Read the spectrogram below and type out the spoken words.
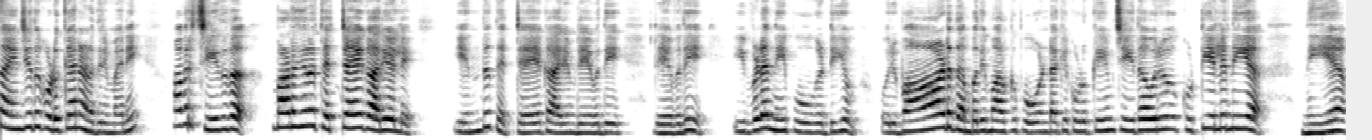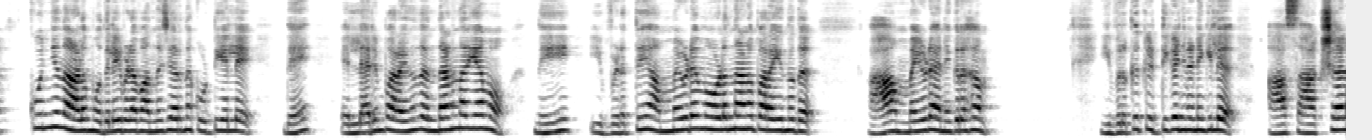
സൈൻ ചെയ്ത് കൊടുക്കാനാണ് തിരുമേനി? അവർ ചെയ്തത് വളരെ തെറ്റായ കാര്യമല്ലേ? എന്ത് തെറ്റായ കാര്യം രേവതി? രേവതി ഇവിടെ നീ പൂകെട്ടിയും ഒരുപാട് ദമ്പതിമാർക്ക് പൂവുണ്ടാക്കി കൊടുക്കുകയും ചെയ്ത ഒരു കുട്ടിയല്ലേ നീയ? നീയ കുഞ്ഞുനാൾ മുതലേ ഇവിടെ വന്നു ചേർന്ന കുട്ടിയല്ലേ? ദേ എല്ലാവരും പറയുന്നത് എന്താണെന്നറിയാമോ? നീ ഇവിടുത്തെ അമ്മയുടെ മോളെന്നാണ് പറയുന്നത്. ആ അമ്മയുടെ അനുഗ്രഹം. ഇവർക്ക് കിട്ടിക്കഴിഞ്ഞിട്ടുണ്ടെങ്കിൽ ആ സാക്ഷാൽ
